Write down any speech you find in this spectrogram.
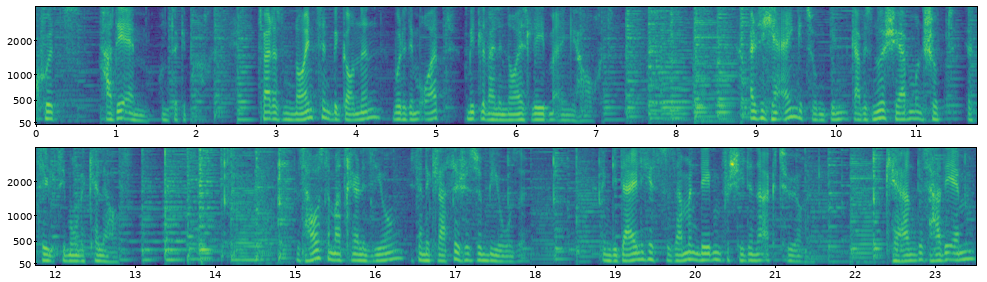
kurz HDM, untergebracht. 2019 begonnen, wurde dem Ort mittlerweile neues Leben eingehaucht. Als ich hier eingezogen bin, gab es nur Scherben und Schutt, erzählt Simone Kellerhoff. Das Haus der Materialisierung ist eine klassische Symbiose. Ein gedeihliches Zusammenleben verschiedener Akteure. Kern des HDM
